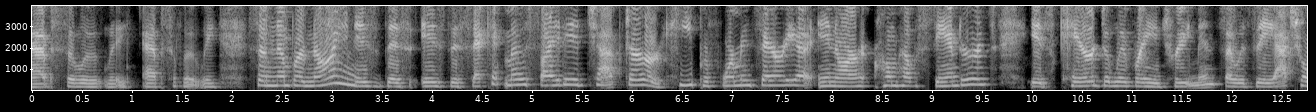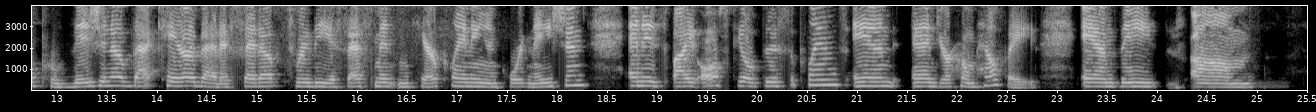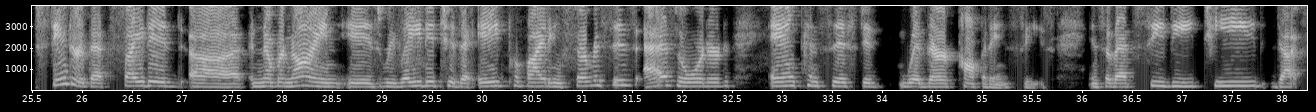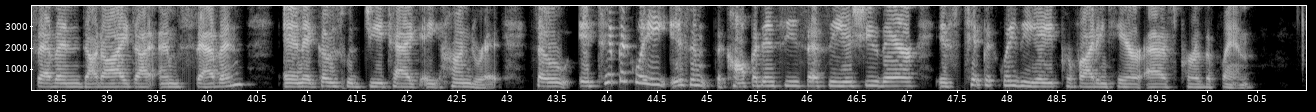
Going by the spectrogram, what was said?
Absolutely, absolutely. So number nine is this is the second most cited chapter or key performance area in our home health standards. It's care delivery and treatment. So it's the actual provision of that care that is set up through the assessment and care planning and coordination. And it's by all skilled disciplines and and your home health aide. And the um, standard that's cited uh, number nine is related to the aide providing services as ordered and consisted with their competencies. And so that's CDT.7.I.M7 and it goes with GTAG 800. So it typically isn't the competencies that's the issue there. It's typically the aide providing care as per the plan.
